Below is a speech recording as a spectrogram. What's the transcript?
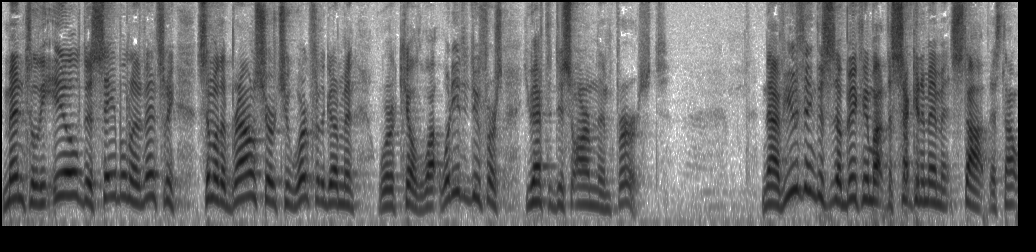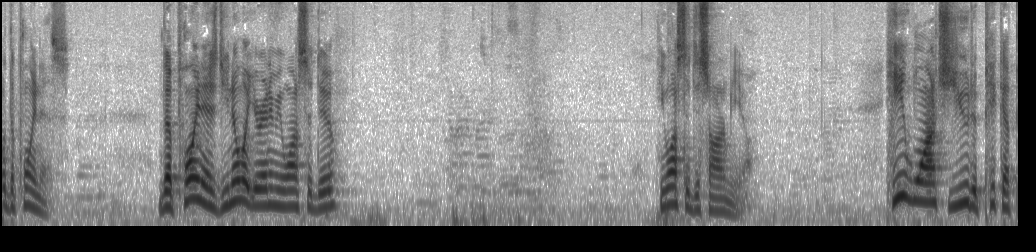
mentally ill, disabled, and eventually some of the brown shirts who worked for the government were killed. What, what do you have to do first? You have to disarm them first. Now, if you think this is a big thing about the Second Amendment, stop. That's not what the point is. The point is do you know what your enemy wants to do? He wants to disarm you. He wants you to pick up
